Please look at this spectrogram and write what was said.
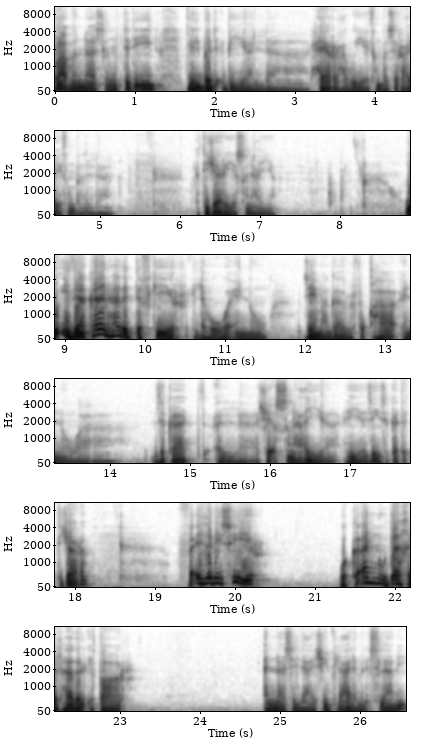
بعض الناس المبتدئين للبدء بالحياة الرعوية ثم الزراعية ثم التجارية الصناعية. وإذا كان هذا التفكير اللي هو أنه زي ما قالوا الفقهاء أنه زكاة الأشياء الصناعية هي زي زكاة التجارة فإلا بيصير وكأنه داخل هذا الإطار الناس اللي عايشين في العالم الإسلامي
